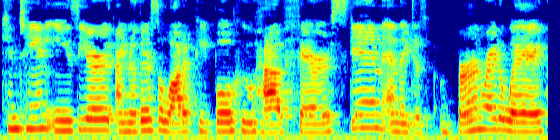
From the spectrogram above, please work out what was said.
can tan easier. I know there's a lot of people who have fair skin and they just burn right away.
